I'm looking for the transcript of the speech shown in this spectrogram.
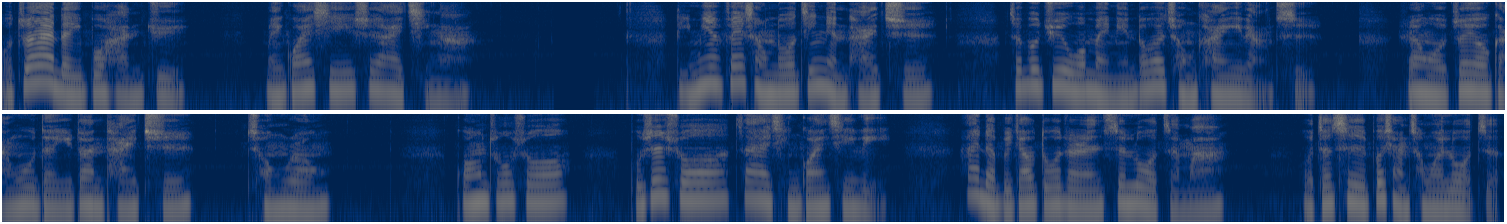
我最爱的一部韩剧，没关系，是爱情啊。里面非常多经典台词，这部剧我每年都会重看一两次。让我最有感悟的一段台词：从容。光洙说：“不是说在爱情关系里，爱的比较多的人是弱者吗？我这次不想成为弱者。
